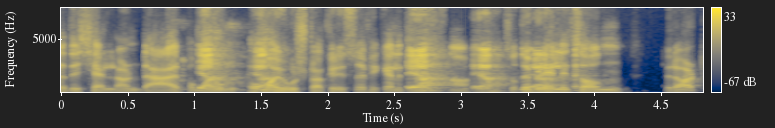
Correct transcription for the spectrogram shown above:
nede i kjelleren der på, Major, på. Majorstadkrysset. Fikk jeg litt følelsen av. Så det ble litt sånn rart.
